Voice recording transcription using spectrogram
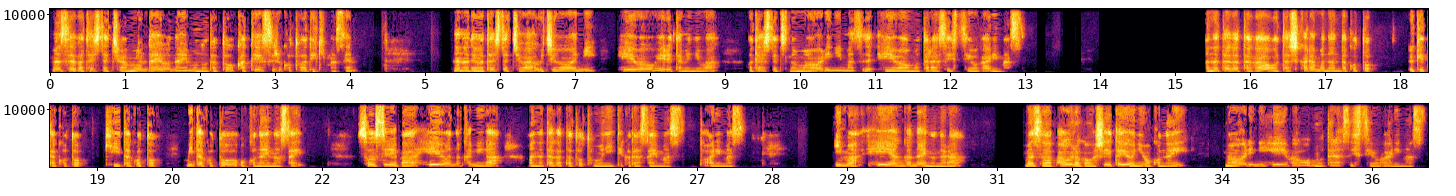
まず私たちは問題はないものだと仮定することはできません。なので私たちは内側に平和を得るためには私たちの周りにまず平和をもたらす必要があります。あなた方が私から学んだこと、受けたこと、聞いたこと、見たことを行いなさい。そうすれば平和な神があなた方と共にいてくださいます。とあります。今平安がないのなら、まずはパウロが教えたように行い、周りに平和をもたらす必要があります。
